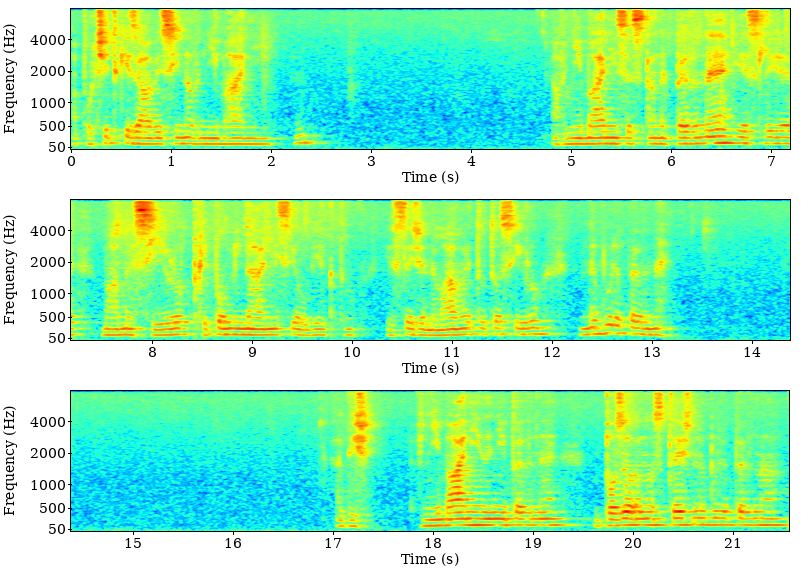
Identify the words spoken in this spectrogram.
A počitky závisí na vnímání. Hm? A vnímání se stane pevné, jestliže máme sílu připomínání si objektu. Jestliže nemáme tuto sílu, nebude pevné. A když vnímání není pevné, pozornost tež nebude pevná.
